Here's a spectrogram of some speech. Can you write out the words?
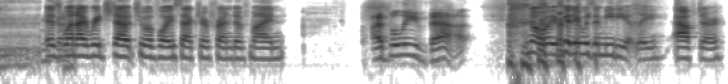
is when I reached out to a voice actor friend of mine. I believe that. No, it- but it was immediately after.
